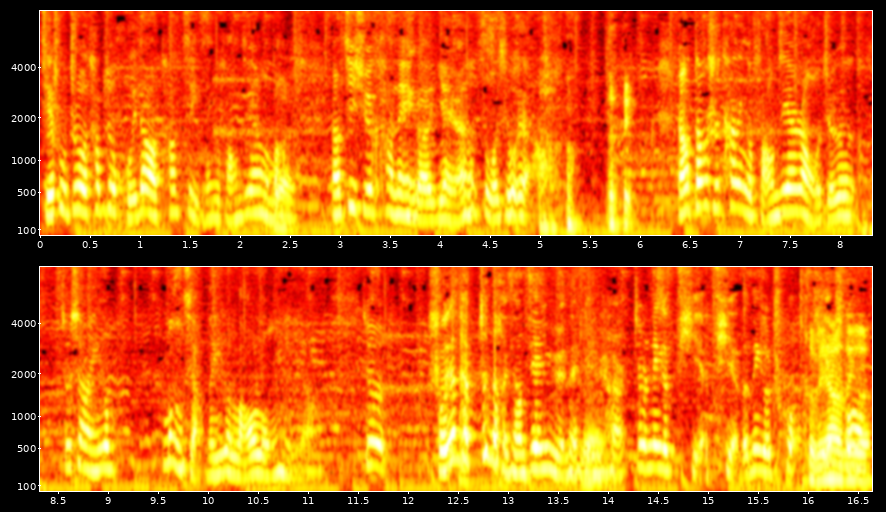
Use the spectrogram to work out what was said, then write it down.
结束之后，他不就回到他自己那个房间了吗？对然后继续看那个演员的自我修养。对，然后当时他那个房间让我觉得就像一个梦想的一个牢笼一样，就首先它真的很像监狱那里边儿，就是那个铁铁的那个窗，特别像那个，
